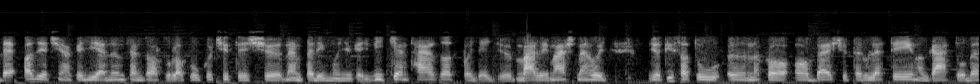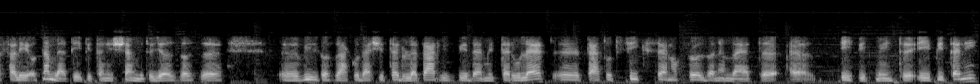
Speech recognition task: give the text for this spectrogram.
de azért csinálok egy ilyen önfenntartó lakókocsit, és nem pedig mondjuk egy weekendházat, vagy egy bármi más, mert hogy ugye a Tiszatónak a, a belső területén, a gáttól befelé, ott nem lehet építeni semmit, ugye az az vízgazdálkodási terület, árvízvédelmi terület, tehát ott fixen a földön nem lehet építményt építeni,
